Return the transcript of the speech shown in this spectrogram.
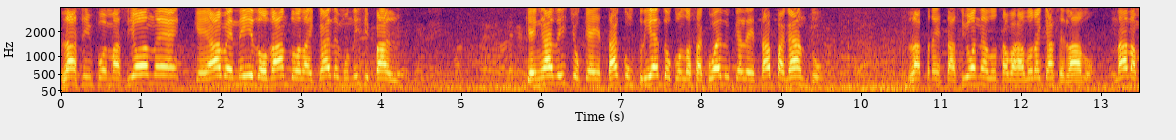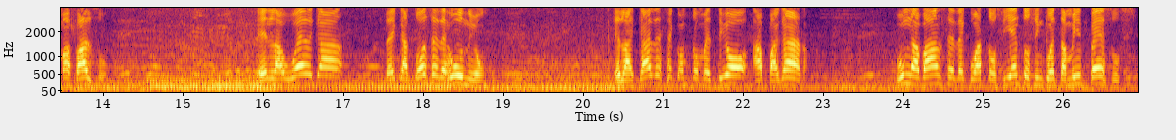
las informaciones que ha venido dando el alcalde municipal, quien ha dicho que está cumpliendo con los acuerdos y que le está pagando las prestaciones a los trabajadores cancelados. Nada más falso. En la huelga del 14 de junio, el alcalde se comprometió a pagar un avance de 450 mil pesos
